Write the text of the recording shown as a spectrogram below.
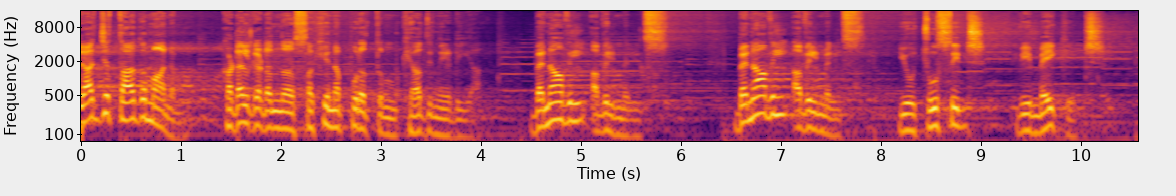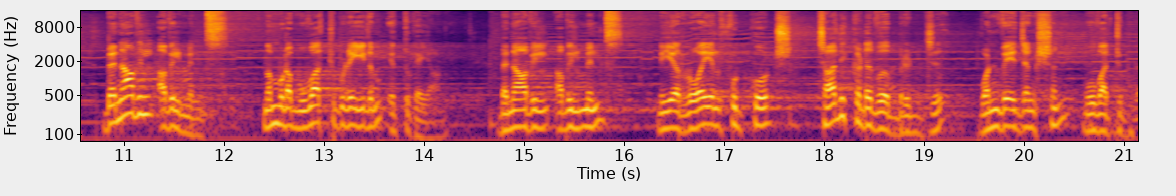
രാജ്യത്താകമാനം കടൽ കടന്ന് സഹ്യനപ്പുറത്തും ഖ്യാതി നേടിയ ബനാവിൽ Avil mills Banavil Avil mills you choose it we make it Banavil Avil mills നമ്മുടെ മൂവാറ്റുപുഴയിലും എത്തുകയാണ്. Banavil Avil mills near royal food court Chalikkadavu bridge one way junction Muvattupuzha.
